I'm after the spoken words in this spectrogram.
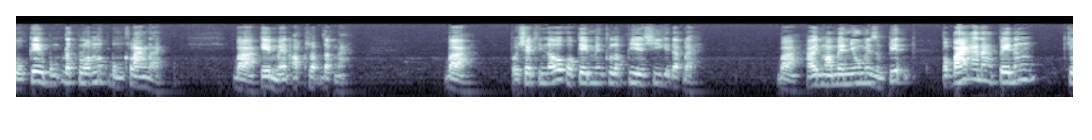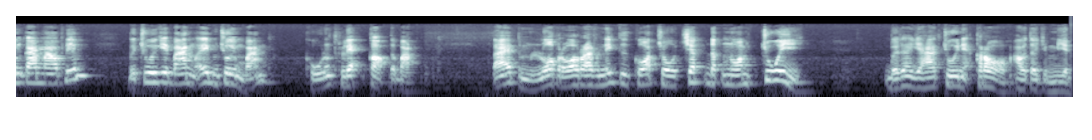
ព្រោះគេកំពុងដឹកលំនោះកំពុងខ្លាំងដែរបាទគេមិនមែនអត់ក្លឹបដឹកណាបាទ Pochettino ក៏គេមានក្លឹប PSG គេដឹកដែរបាទហើយមក Man U មានសម្ពាធពិបាកណាពេលហ្នឹងជួនកាលមកភ្លាមបើជួយគេបានអីមិនជួយមិនបានគ្រូនឹងធ្លាក់កប់ទៅបាត់តែទម្លាប់របស់ Ravnik គឺគាត់ចូលចិត្តដឹកនាំជួយបើថាយ៉ាជួយអ្នកក្រឲ្យទៅជំនាញ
